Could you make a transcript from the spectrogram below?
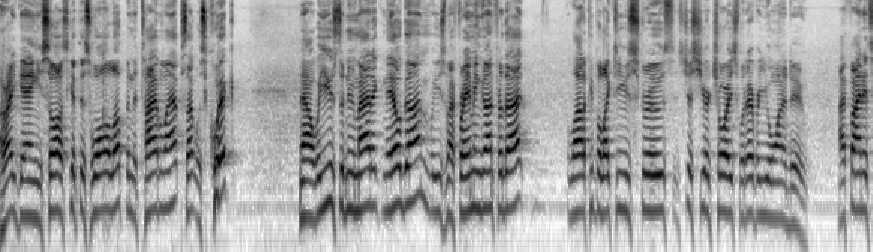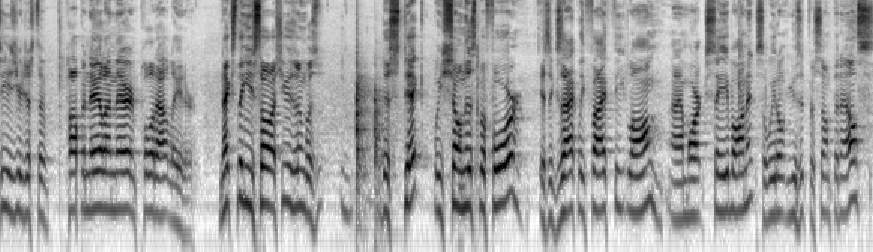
All right, gang, you saw us get this wall up in the time lapse. That was quick. Now, we used a pneumatic nail gun. We use my framing gun for that. A lot of people like to use screws. It's just your choice, whatever you want to do. I find it's easier just to pop a nail in there and pull it out later. Next thing you saw us using was this stick. We've shown this before. It's exactly five feet long. I marked save on it so we don't use it for something else.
